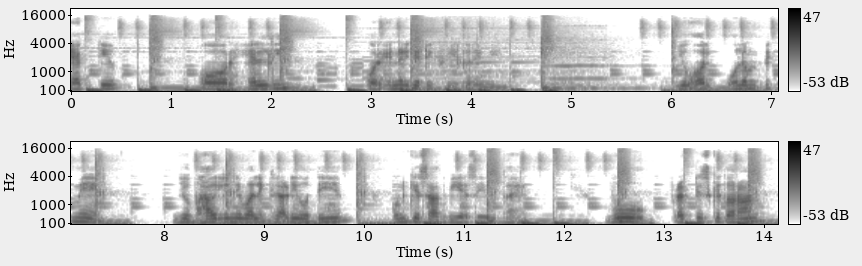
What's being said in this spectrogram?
एक्टिव और हेल्दी और एनर्जेटिक फील करेंगे। जो ओलंपिक में जो भाग लेने वाले खिलाड़ी होते हैं, उनके साथ भी ऐसे ही होता है। वो प्रैक्टिस के दौरान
